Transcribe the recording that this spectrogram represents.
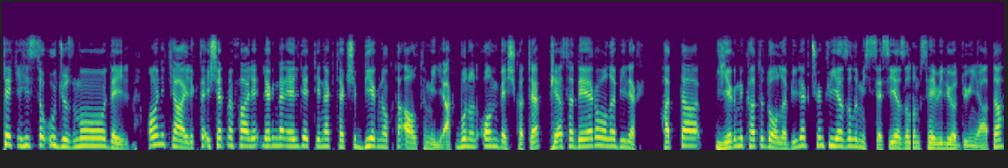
Peki hisse ucuz mu değil mi? 12 aylıkta işletme faaliyetlerinden elde ettiği nakit akışı 1.6 milyar. Bunun 15 katı piyasa değeri olabilir. Hatta 20 katı da olabilir çünkü yazılım hissesi, yazılım seviliyor dünyada.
